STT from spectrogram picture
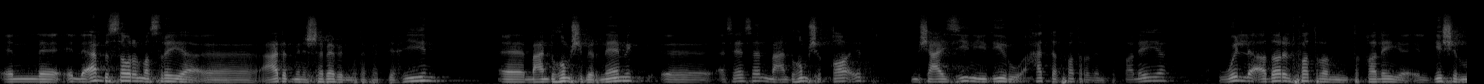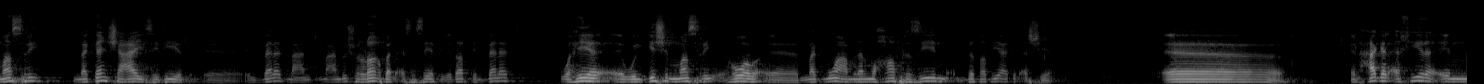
اللي قام بالثورة المصرية آه، عدد من الشباب المتفتحين ما عندهمش برنامج أساسا ما عندهمش قائد مش عايزين يديروا حتى الفترة الانتقالية واللي أدار الفترة الانتقالية الجيش المصري ما كانش عايز يدير آه، البلد ما عند- ما عندوش الرغبة الأساسية في إدارة البلد وهي والجيش المصري هو آه، مجموعة من المحافظين بطبيعة الأشياء. آه، الحاجة الأخيرة إن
